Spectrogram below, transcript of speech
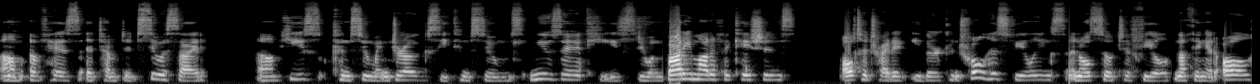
um, of his attempted suicide. Um, he's consuming drugs, he consumes music, he's doing body modifications, all to try to either control his feelings and also to feel nothing at all.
